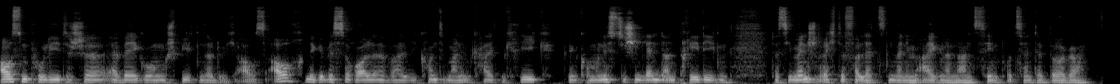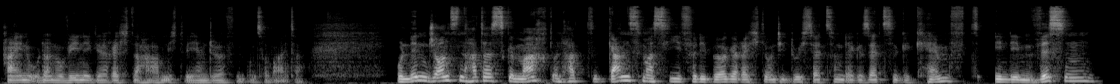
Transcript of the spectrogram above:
Außenpolitische Erwägungen spielten da durchaus auch eine gewisse Rolle, weil wie konnte man im Kalten Krieg den kommunistischen Ländern predigen, dass sie Menschenrechte verletzen, wenn im eigenen Land 10 Prozent der Bürger keine oder nur wenige Rechte haben, nicht wählen dürfen und so weiter. Und Lyndon Johnson hat das gemacht und hat ganz massiv für die Bürgerrechte und die Durchsetzung der Gesetze gekämpft, in dem Wissen,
